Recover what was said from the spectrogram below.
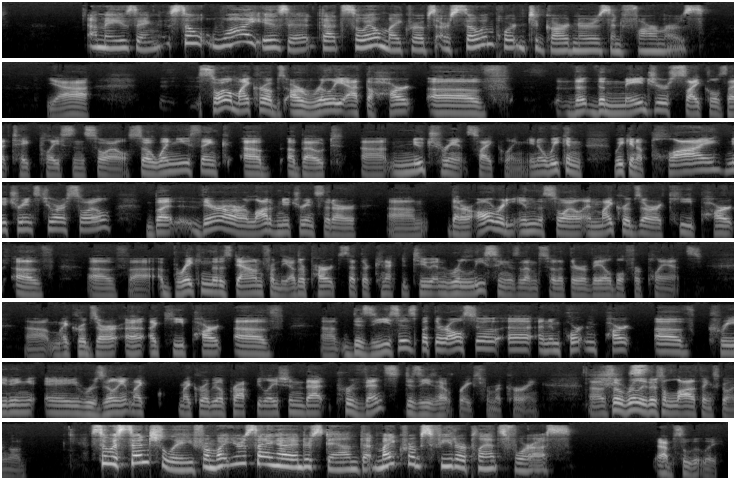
Amazing. So, why is it that soil microbes are so important to gardeners and farmers? Yeah. Soil microbes are really at the heart of the the major cycles that take place in soil. So when you think uh, about uh, nutrient cycling. You know, we can we can apply nutrients to our soil, but there are a lot of nutrients that are um, that are already in the soil, and microbes are a key part of of uh, breaking those down from the other parts that they're connected to and releasing them so that they're available for plants. Uh, microbes are a, a, key part of um, diseases, but they're also uh, an important part of creating a resilient mic- microbial population that prevents disease outbreaks from occurring. Uh, so, really, there's a lot of things going on. So, essentially, from what you're saying, I understand that microbes feed our plants for us. Absolutely.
